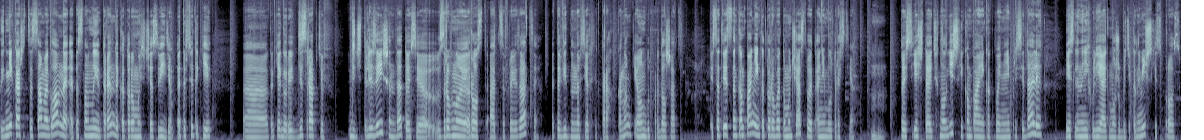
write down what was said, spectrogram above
мне кажется, самое главное, это основные тренды, которые мы сейчас видим. Это все-таки, как я говорю, disruptive digitalization, да, то есть взрывной рост от цифровизации. Это видно на всех секторах экономики, и он будет продолжаться. И, соответственно, компании, которые в этом участвуют, они будут расти. Угу. То есть я считаю, технологические компании, как бы они ни приседали, если на них влияет, может быть, экономический спрос,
